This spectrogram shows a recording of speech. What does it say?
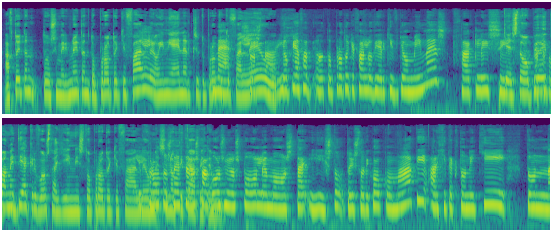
αυτό ήταν το σημερινό ήταν το πρώτο κεφάλαιο, είναι η έναρξη του πρώτου ναι, κεφαλαίου; Σωστά. Η οποία θα, το πρώτο κεφάλαιο διαρκεί δύο μήνες, θα κλείσει. Και στο οποίο είπαμε τι ακριβώς θα γίνει στο πρώτο κεφάλαιο. Πρώτος δεύτερος παγκόσμιος πόλεμος, το ιστορικό κομμάτι, αρχιτεκτονική των ε,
